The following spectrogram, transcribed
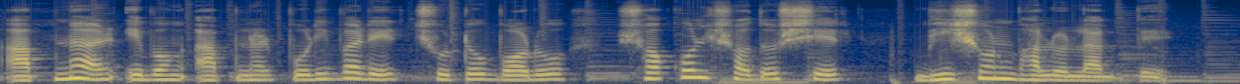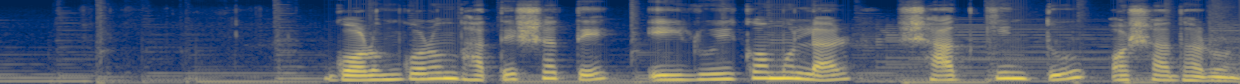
আপনার এবং আপনার পরিবারের ছোট, বড় সকল সদস্যের ভীষণ ভালো লাগবে। গরম গরম ভাতের সাথে এই রুই কমলার স্বাদ কিন্তু অসাধারণ।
